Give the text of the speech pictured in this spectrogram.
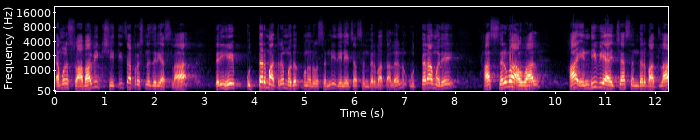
त्यामुळे स्वाभाविक शेतीचा प्रश्न जरी असला तरी हे उत्तर मात्र मदत पुनर्वसननी देण्याच्या संदर्भात आलं. उत्तरामध्ये हा सर्व अहवाल हा एनडीव्हीआयच्या संदर्भातला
